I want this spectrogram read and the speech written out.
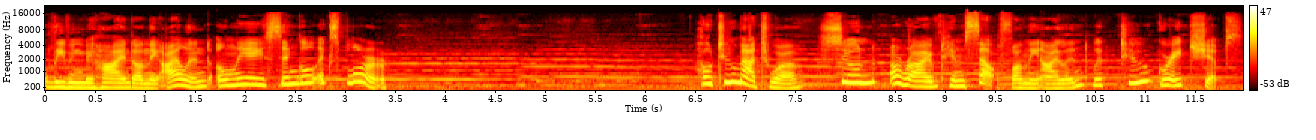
leaving behind on the island only a single explorer. Hotu Matua soon arrived himself on the island with two great ships,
